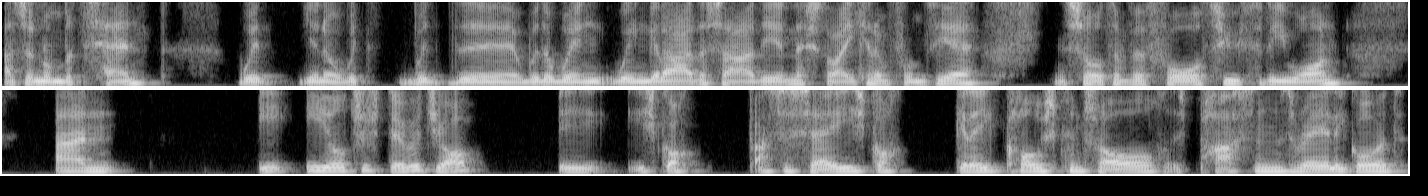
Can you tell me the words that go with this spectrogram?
as a number ten with you know with with the with a wing winger either side here and a striker in front of you in sort of a four two three one, and he, he'll just do a job. He, he's got, as I say, he's got great close control. His passing's really good.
